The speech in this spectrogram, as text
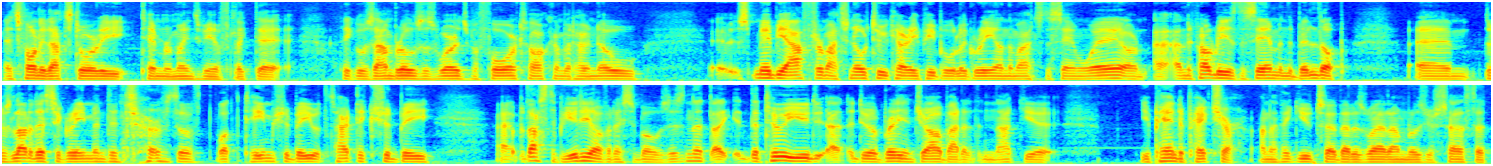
It's funny that story. Tim reminds me of like the. I think it was Ambrose's words before talking about how no. It was maybe after a match, no two Kerry people will agree on the match the same way, or and it probably is the same in the build up. Um, there's a lot of disagreement in terms of what the team should be, what the tactics should be, uh, but that's the beauty of it, I suppose, isn't it? Like the two of you do, uh, do a brilliant job at it, in that you you paint a picture, and I think you'd said that as well, Ambrose yourself, that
